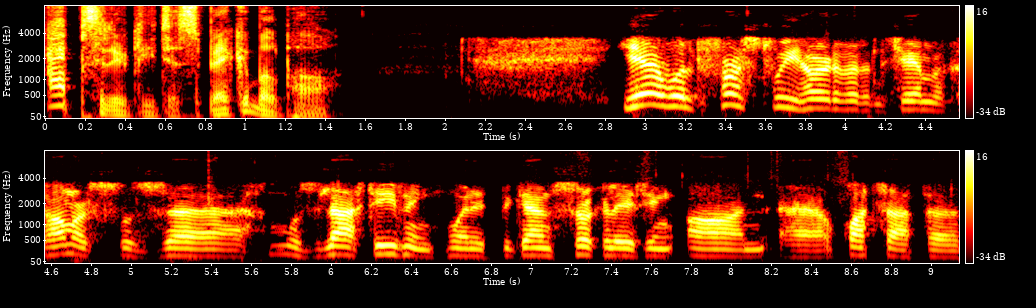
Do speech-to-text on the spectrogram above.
Absolutely despicable, Paul. Yeah, well, the first we heard of it in the Chamber of Commerce was uh, was last evening when it began circulating on uh, WhatsApp, uh,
